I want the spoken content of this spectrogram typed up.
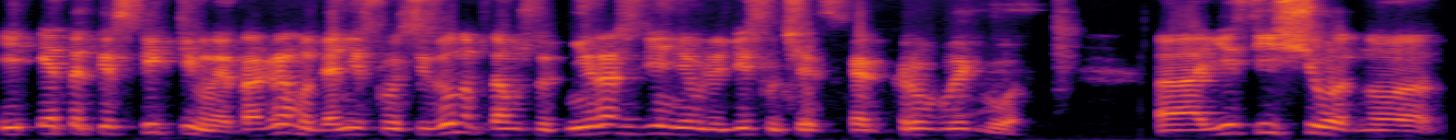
И это перспективная программа для низкого сезона, потому что дни рождения у людей случаются как круглый год. А есть еще одно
